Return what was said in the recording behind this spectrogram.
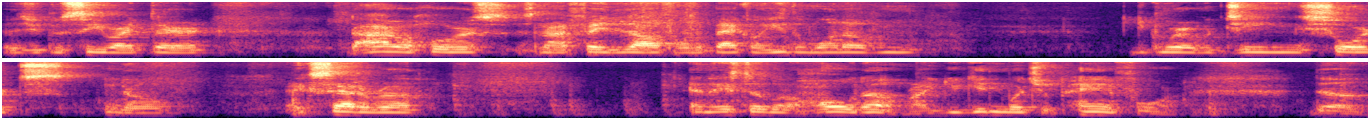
as you can see right there. The Iowa horse is not faded off on the back on either one of them. You can wear it with jeans, shorts, you know, etc. And they still gonna hold up, right? You're getting what you're paying for. The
